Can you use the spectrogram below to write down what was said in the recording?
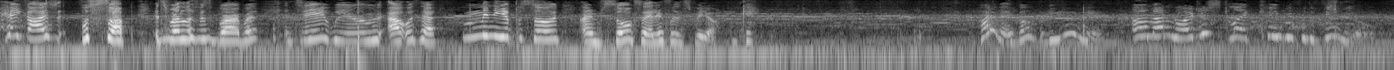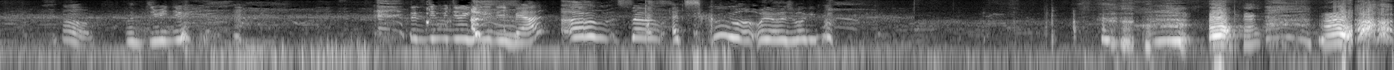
Hey guys, what's up? It's my life is Barbara, and today we're out with a mini episode. I'm so excited for this video. Okay. Hi, Michael. What are you doing here? Um, I don't know. I just like came here for the video. Oh, was Jimmy doing? was Jimmy doing anything bad? Um, so at school when I was walking. Now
